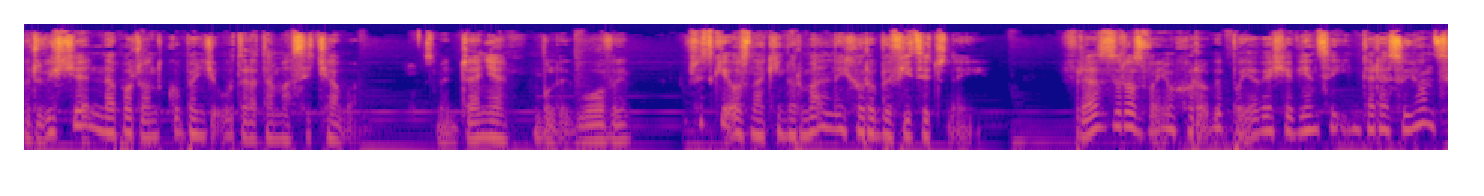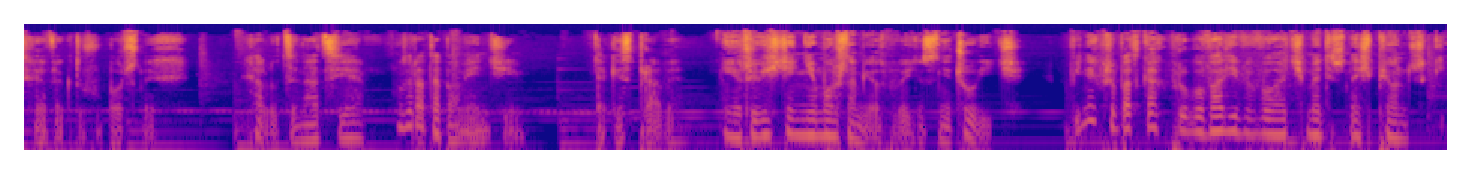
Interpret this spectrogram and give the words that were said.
Oczywiście na początku będzie utrata masy ciała, zmęczenie, bóle głowy, wszystkie oznaki normalnej choroby fizycznej. Wraz z rozwojem choroby pojawia się więcej interesujących efektów ubocznych. Halucynacje, utrata pamięci, takie sprawy. I oczywiście nie można mi odpowiednio znieczulić. W innych przypadkach próbowali wywołać medyczne śpiączki,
